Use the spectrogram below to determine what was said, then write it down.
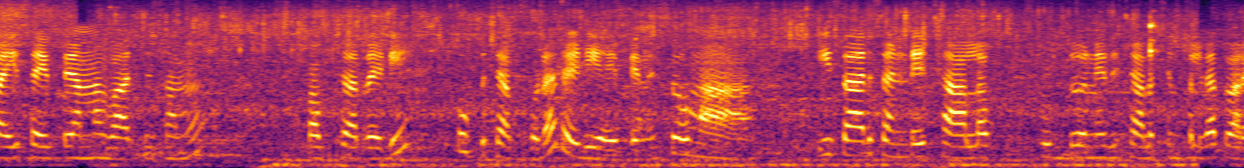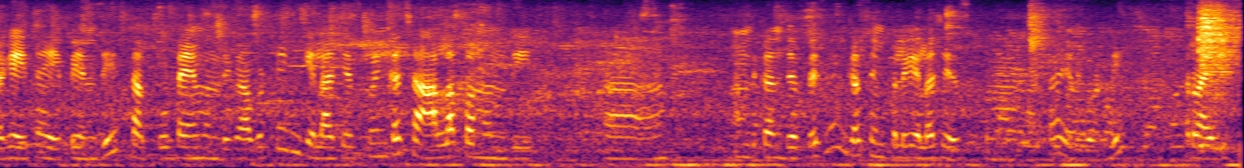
రైస్ అయితే అన్న వాచేసాము పప్పుచారు రెడీ. ఉప్పు చేప కూడా రెడీ అయిపోయింది. సో మా ఈసారి సండే చాలా ఫుడ్ అనేది చాలా సింపుల్గా త్వరగా అయితే అయిపోయింది. తక్కువ టైం ఉంది కాబట్టి ఇంక ఇలా చేసుకుని ఇంకా చాలా పని ఉంది అందుకని చెప్పేసి ఇంకా సింపుల్గా ఇలా చేసుకున్నాం అనమాట ఇదిగోండి. రైస్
